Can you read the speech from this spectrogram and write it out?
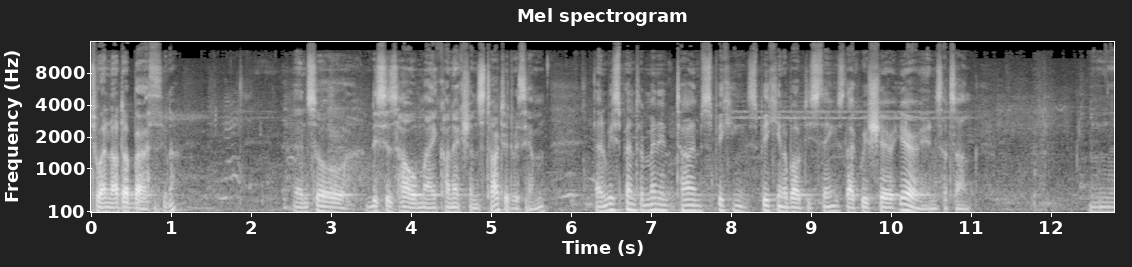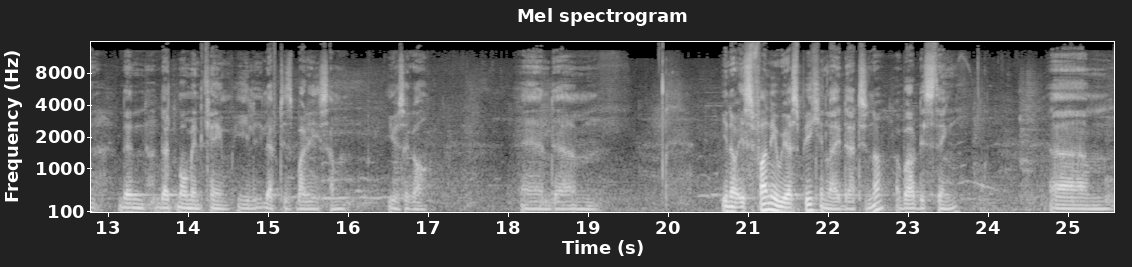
to another birth, you know. And so this is how my connection started with him. And we spent many times speaking, speaking about these things like we share here in satsang. Mm, then that moment came. He left his body some years ago. And, um, you know, it's funny we are speaking like that, you know, about this thing. Um,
